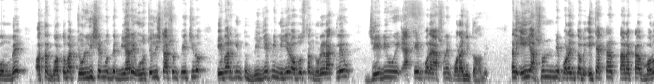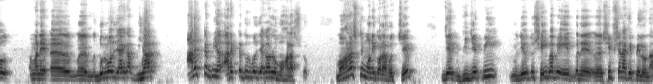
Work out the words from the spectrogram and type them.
কমবে। অর্থাৎ গতবার চল্লিশের মধ্যে বিহারে উনচল্লিশটা আসন পেয়েছিল। এবার কিন্তু বিজেপি নিজের অবস্থান ধরে রাখলেও জেডিইউ একের পর আসনে পরাজিত হবে। তাহলে এই আসন যে পরাজিত হবে এটা একটা, তার একটা বড় মানে দুর্বল জায়গা বিহার। আরেকটা বিহার, আরেকটা দুর্বল জায়গা হলো মহারাষ্ট্র। মহারাষ্ট্রে মনে করা হচ্ছে যে বিজেপি যেহেতু সেইভাবে মানে শিবসেনাকে পেল না,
